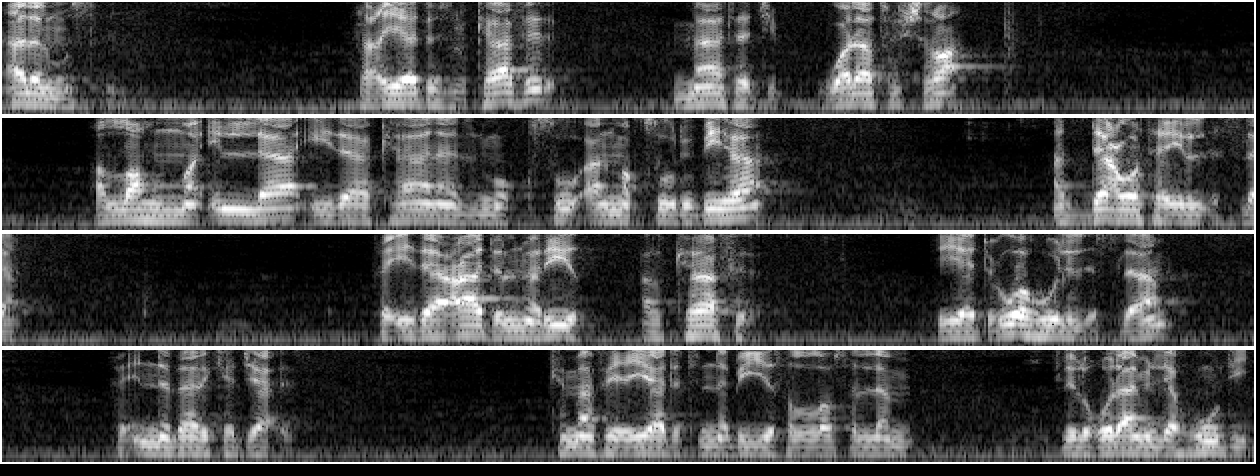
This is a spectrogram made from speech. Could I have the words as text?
على المسلم. فعيادة الكافر ما تجب ولا تشرع. اللهم إلا إذا كان المقصود بها الدعوة إلى الإسلام. فإذا عاد المريض الكافر ليدعوه إلى الإسلام فإن ذلك جائز. كما في عيادة النبي صلى الله عليه وسلم للغلام اليهودي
